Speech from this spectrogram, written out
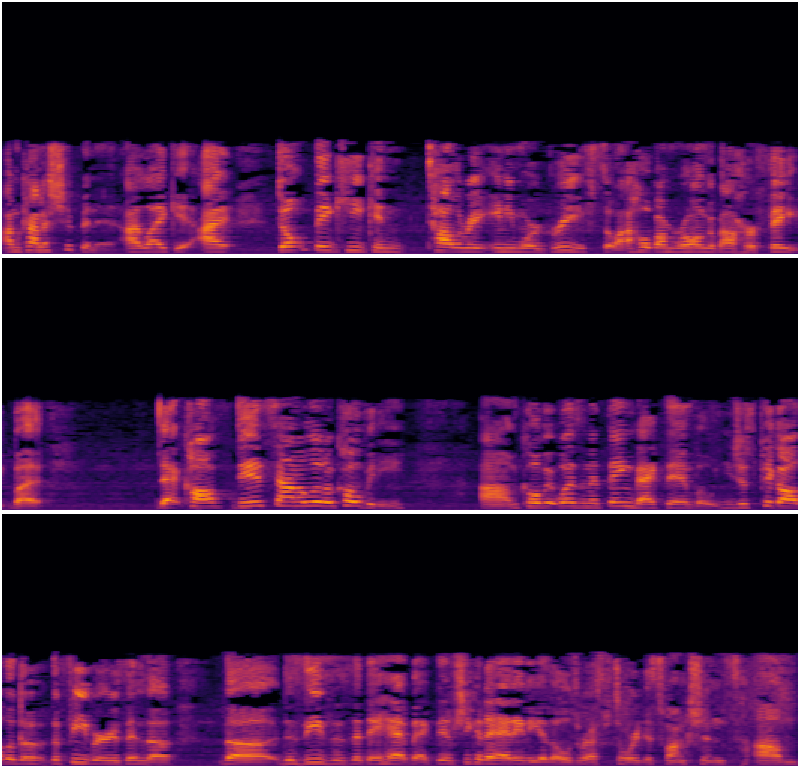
I'm kind of shipping it. I like it. I, don't think he can tolerate any more grief. So I hope I'm wrong about her fate, but that cough did sound a little COVIDy. Um, COVID wasn't a thing back then, but you just pick all of the, the fevers and the the diseases that they had back then. She could have had any of those respiratory dysfunctions. Um,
